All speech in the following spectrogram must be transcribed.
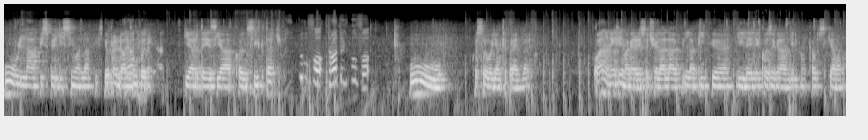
Uh, un lapis, bellissimo il lapis. Io prendo anche un po' di, di ardesia col silk touch. Tufo! Ho trovato il tufo! Uh, questo lo voglio anche prendere. Qua non è che magari adesso c'è la, la, la big, eh, lì le, le cose grandi, come cavolo si chiamano?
